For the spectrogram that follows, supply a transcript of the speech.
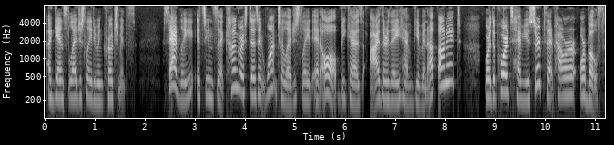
against legislative encroachments. Sadly, it seems that Congress doesn't want to legislate at all because either they have given up on it or the courts have usurped that power or both.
